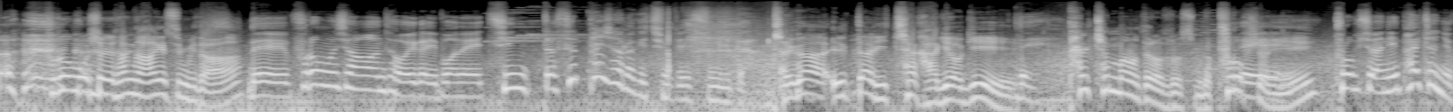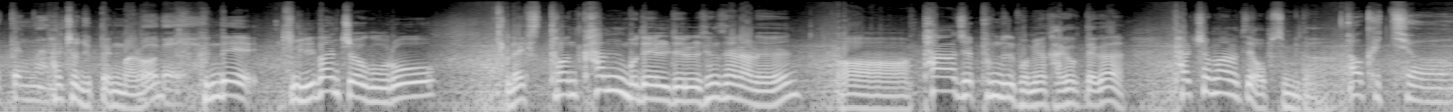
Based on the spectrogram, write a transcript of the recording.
프로모션이 상당하겠습니다. 네, 프로모션 저희가 이번에 진짜 스페셜하게 준비했습니다. 제가 일단 이 차 가격이 네. 8천만 원대로 들었습니다. 풀옵션이. 네, 풀옵션이 8,600만 원. 8,600만 원. 네네. 근데 일반적으로 렉스턴 칸 모델들을 생산하는 어, 타 제품들 보면 가격대가 8천만 원대 없습니다. 어, 그쵸.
